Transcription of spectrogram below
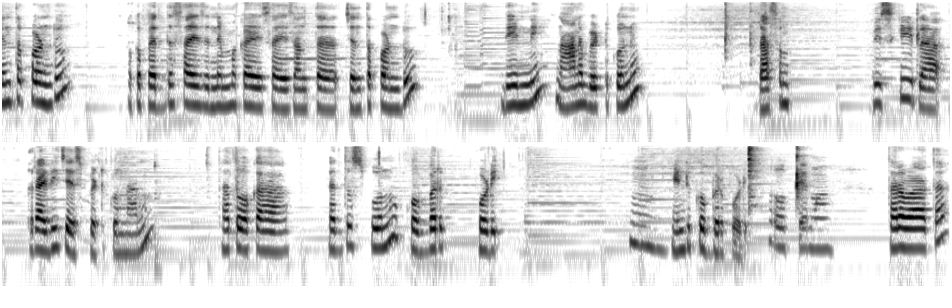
చింతపండు ఒక పెద్ద సైజు నిమ్మకాయ సైజు అంత చింతపండు. దీన్ని నానబెట్టుకొని రసం పిసికి ఇట్లా రెడీ చేసి పెట్టుకున్నాను. తర్వాత ఒక పెద్ద స్పూను కొబ్బరి పొడి ఎండు కొబ్బరి పొడి. ఓకే మా. తర్వాత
